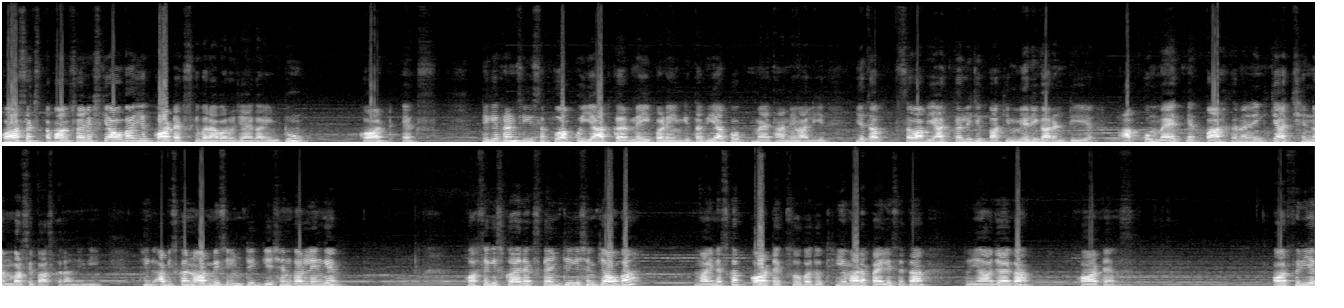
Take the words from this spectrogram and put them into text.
cos x upon sine x क्या होगा? ये कॉट एक्स के बराबर हो जाएगा इंटू कॉट एक्स देखिए फ्रेंड्स ये सब तो आपको याद करने ही पड़ेंगे, तभी आपको मैथ आने वाली है। ये तब सब आप याद कर लीजिए, बाकी मेरी गारंटी है, आपको मैथ में पास कराने की क्या अच्छे नंबर से पास कराने की। ठीक, अब इसका नॉर्मली से इंटीग्रेशन कर लेंगे। कॉसेक स्क्वायर एक्स का इंटीग्रेशन क्या होगा? माइनस का कॉट एक्स होगा। तो थ्री हमारा पहले से था तो यहाँ हो जाएगा कॉट एक्स और फिर ये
